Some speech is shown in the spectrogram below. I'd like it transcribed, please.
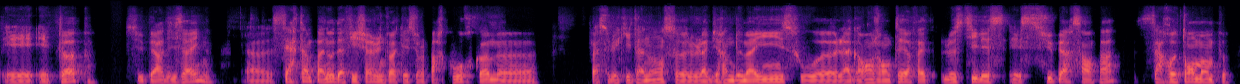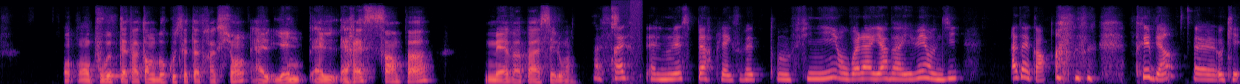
est, top, super design. Euh, certains panneaux d'affichage une fois que tu es sur le parcours, comme euh, celui qui t'annonce le labyrinthe de maïs ou la grange hantée, en fait, le style est, super sympa. Ça retombe un peu. On, pouvait peut-être attendre beaucoup de cette attraction. Elle, y a une, elle reste sympa, mais elle va pas assez loin. Elle nous laisse perplexe. En fait, on finit, on voit la garde arriver, on dit ah d'accord, très bien, ok.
